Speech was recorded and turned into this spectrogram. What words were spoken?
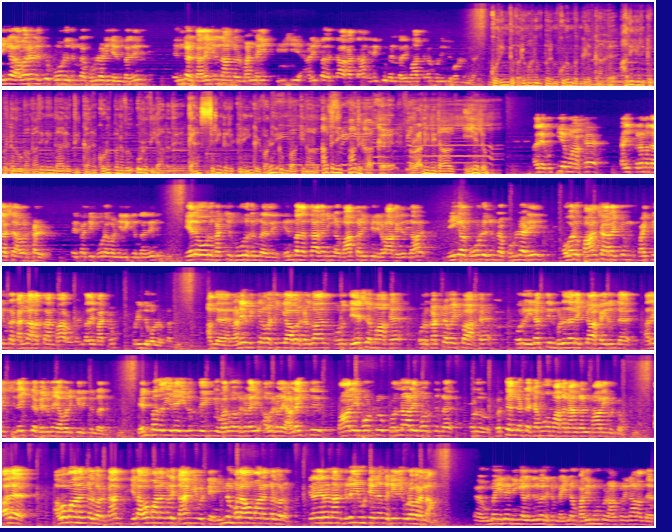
நீங்கள் அவர்களுக்கு போடுகின்ற குள்ளடி என்பது எங்கள் தலையில் நாங்கள் மண்ணை வீசி அழிப்பதற்காகத்தான் இருக்கும் என்பதை மாத்திரம் புரிந்து கொள்ளுங்கள். குறைந்த வருமானம் பெறும் குடும்பங்களுக்காக அதிகரிக்கப்பட்ட ரூபாய் பதினைந்தாயிரத்திற்கான கொடுப்பனவு உறுதியானது. கேஸ் சிலிண்டருக்கு நீங்கள் வழங்கும் வாக்கினால் அதனை பாதுகாக்க ரணினினால் இயலும். அதில் முக்கியமாக கை பிரமதாஸ் அவர்கள் பற்றி கூற வேண்டியிருக்கின்றது. ஏதோ ஒரு கட்சி கூறுகின்றது என்பதற்காக நீங்கள் வாக்களிப்பீர்களாக இருந்தால் நீங்கள் போடுகின்ற புள்ளடி ஒவ்வொரு பாஞ்சாலைக்கும் வைக்கின்ற கல்லாகத்தான் மாறும் என்பதை மற்றும் புரிந்து கொள்ளுங்கள். அந்த ரணில் விக்ரமசிங்க அவர்கள்தான் ஒரு தேசமாக ஒரு கட்டமைப்பாக ஒரு இனத்தின் விடுதலைக்காக இருந்த அதை சிதைத்த பெருமை அவருக்கு இருக்கின்றது. என்பதிலே இருந்து இங்கு வருபவர்களை அவர்களை அழைத்து மாலை போட்டு பொன்னாலை போர்க்கின்ற ஒரு வெக்கங்கட்ட சமூகமாக நாங்கள் மாறிவிட்டோம். பல அவமானங்கள் வரும். நான் சில அவமானங்களை தாங்கி விட்டேன் இன்னும் பல அவமானங்கள் வரும். சில நேரம் நான் விலகி விட்டேன் என்ற செய்தி கூட வரலாம். உண்மையிலே நீங்கள் எதிர்வருகின்ற இன்னும் பதிமூன்று நாட்களினால் அந்த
